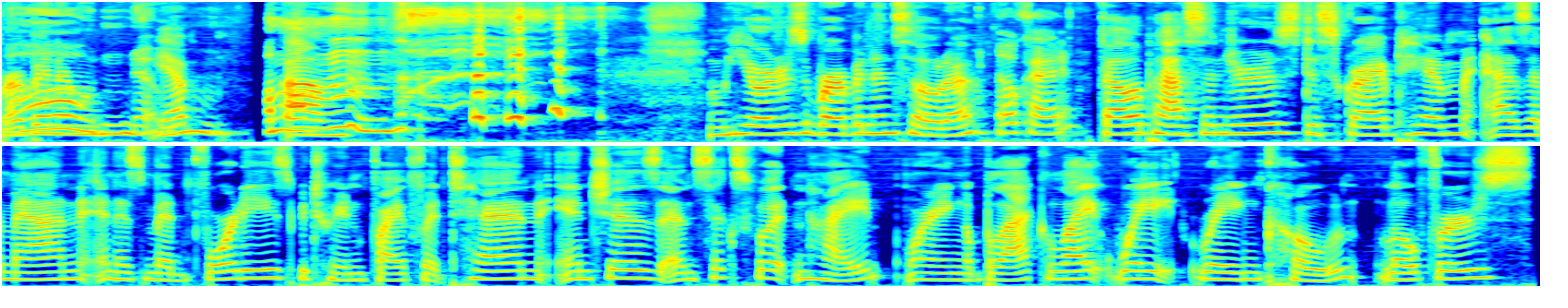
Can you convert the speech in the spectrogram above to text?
bourbon. Oh, and, no. Yep. I'm like, mm. Um, mm. Um, he orders a bourbon and soda. Okay. Fellow passengers described him as a man in his mid 40s, between 5 foot 10 inches and 6 foot in height, wearing a black lightweight raincoat, loafers,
